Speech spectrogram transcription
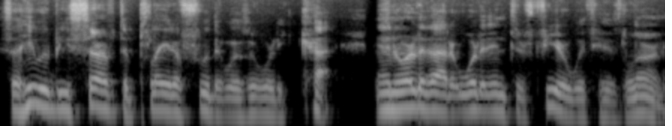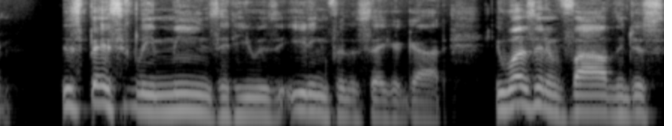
So he would be served a plate of food that was already cut in order that it wouldn't interfere with his learning. This basically means that he was eating for the sake of God. He wasn't involved in just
